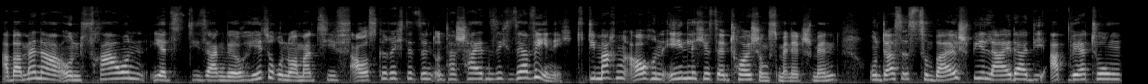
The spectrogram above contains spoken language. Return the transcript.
Aber Männer und Frauen, jetzt die sagen wir heteronormativ ausgerichtet sind, unterscheiden sich sehr wenig. Die machen auch ein ähnliches Enttäuschungsmanagement und das ist zum Beispiel leider die Abwertung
